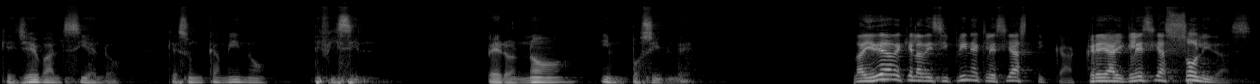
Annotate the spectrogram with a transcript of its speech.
que lleva al cielo, que es un camino difícil, pero no imposible. La idea de que la disciplina eclesiástica crea iglesias sólidas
